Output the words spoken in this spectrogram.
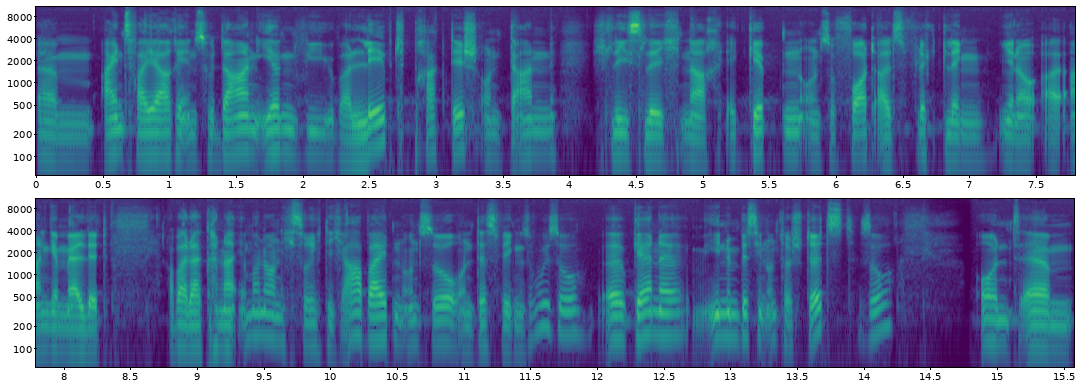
ähm, ein, zwei Jahre in Sudan irgendwie überlebt praktisch und dann schließlich nach Ägypten und sofort als Flüchtling you know, angemeldet. Aber da kann er immer noch nicht so richtig arbeiten und so und deswegen sowieso äh, gerne ihn ein bisschen unterstützt. So. Und ähm,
